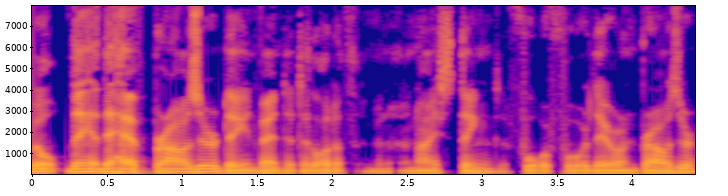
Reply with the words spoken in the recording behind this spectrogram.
well, they they have browser. They invented a lot of nice things for, for their own browser.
